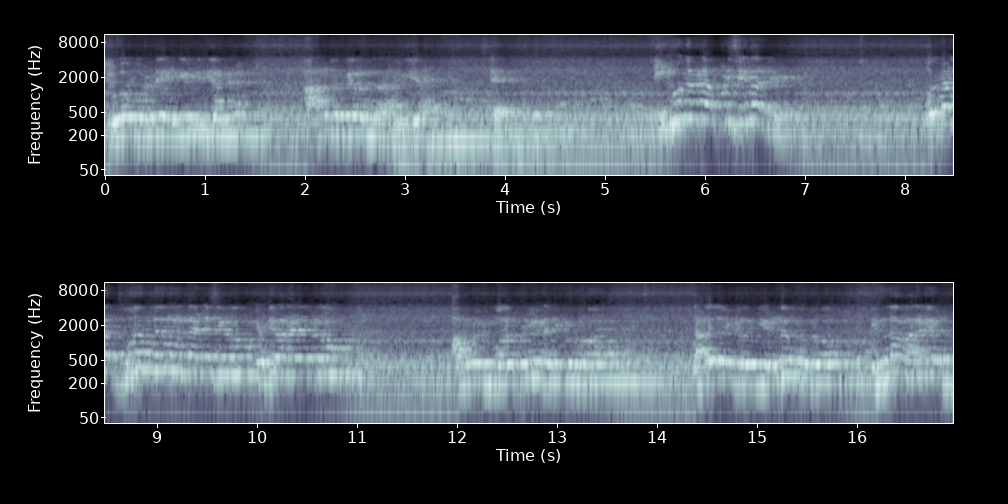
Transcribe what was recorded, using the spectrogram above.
சுவ போட்டு எங்கேயும் நிற்காங்க ஆறு பேர் எழுதுறாங்க இல்லையா? சரி. யூதர்கள் அப்படி செய்தார்கள் ஒருவேளை தூரத்துல இருந்து என்ன செய்யணும்? எப்படி வரவேற்கணும் அவங்களுக்கு முதல் பிள்ளைங்க தண்ணி கொடுக்கணும். தலையில் வைக்கிறதுக்கு எண்ணெய் கொடுக்கணும்? இதுதான் வரவேற்பு.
